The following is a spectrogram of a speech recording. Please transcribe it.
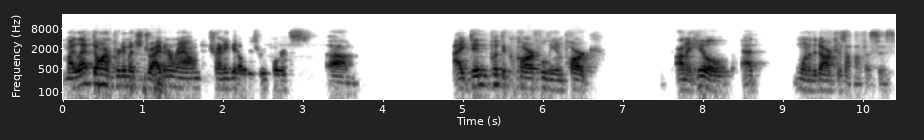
my left arm pretty much driving around trying to get all these reports, um, I didn't put the car fully in park on a hill at one of the doctor's offices.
